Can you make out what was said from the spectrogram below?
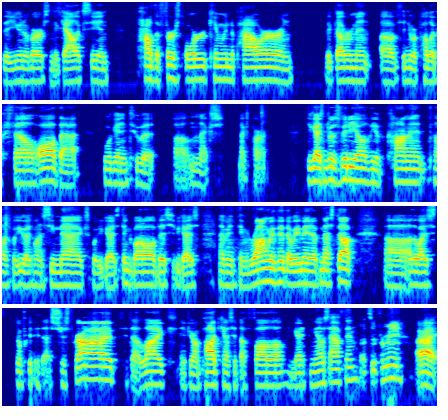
the universe and the galaxy, and how the First Order came into power and the government of the New Republic fell, all that. We'll get into it uh, in the next next part. If you guys enjoyed this video, leave a comment. Tell us what you guys want to see next, what you guys think about all of this. If you guys have anything wrong with it that we may have messed up. Uh, otherwise, don't forget to hit that subscribe, hit that like. If you're on podcast, hit that follow. You got anything else, Afton? That's it for me. All right.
